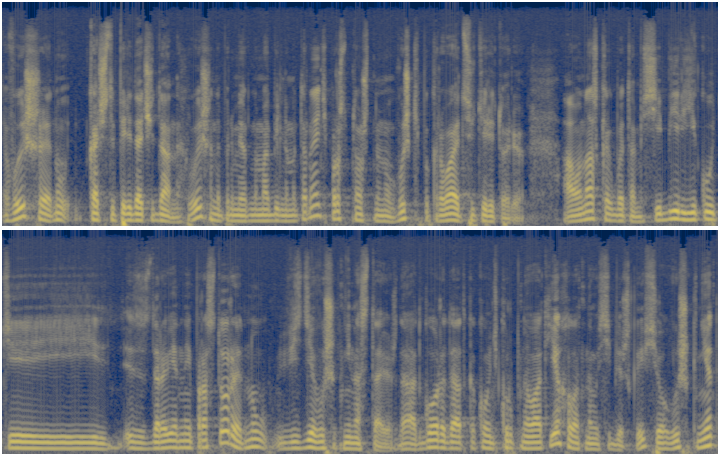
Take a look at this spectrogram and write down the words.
выше, ну, качество передачи данных выше, например, на мобильном интернете, просто потому что ну, вышки покрывают всю территорию. А у нас как бы там Сибирь, Якутия и здоровенные просторы, ну, везде вышек не наставишь. Да? От города, от какого-нибудь крупного отъехал, от Новосибирска, и все, вышек нет.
